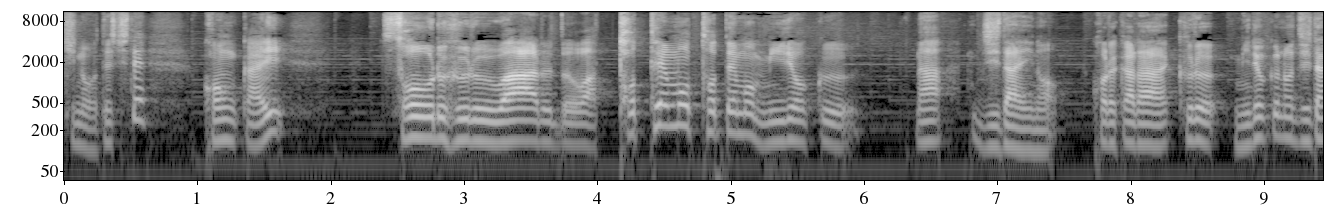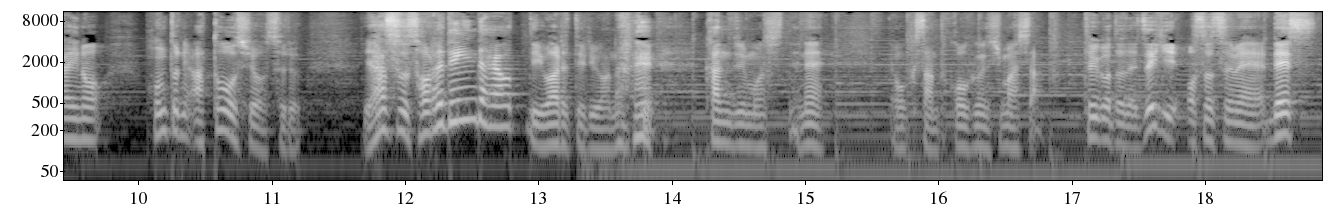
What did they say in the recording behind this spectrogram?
機能でして、今回、ソウルフルワールドはとてもとても魅力な時代の、これから来る魅力の時代の本当に後押しをする。やす、それでいいんだよって言われてるようなね、感じもしてね、奥さんと興奮しました。ということで、ぜひおすすめです。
